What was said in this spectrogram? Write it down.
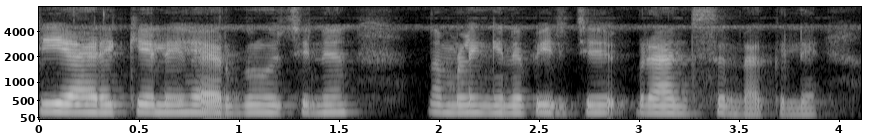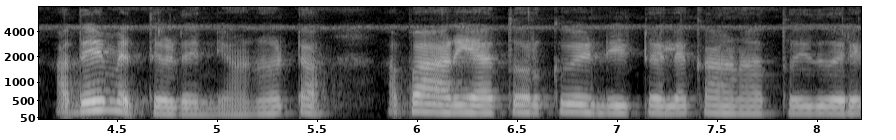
ടിയാരയ്ക്ക് അല്ലെങ്കിൽ ഹെയർ ബ്രൂച്ചിന് നമ്മളിങ്ങനെ പിരിച്ച് ബ്രാഞ്ചസ് ഉണ്ടാക്കില്ലേ അതേ മെത്തേഡ് തന്നെയാണ് കേട്ടോ. അപ്പോൾ അറിയാത്തവർക്ക് വേണ്ടിയിട്ട് അല്ലെ കാണാത്ത ഇതുവരെ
